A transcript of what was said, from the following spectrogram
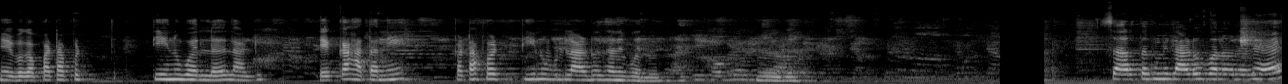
हे बघा पटापट तीन वरलं लाडू. एका हाताने पटापट तीन लाडू झाले बोलून. सार्थक मी लाडू बनवलेले आहे.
